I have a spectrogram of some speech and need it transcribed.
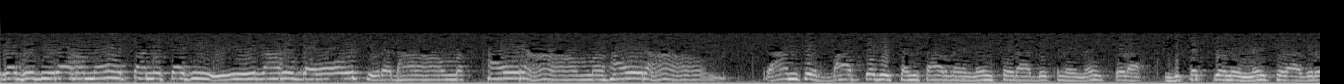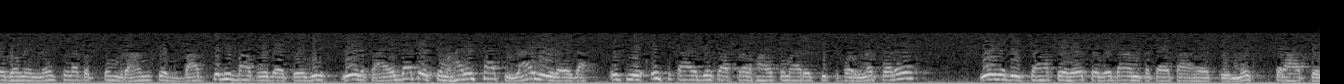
रघुबीर में तन राहु गयो सुरधाम हाय राम हाय राम। राम के बाप को भी संसार ने नहीं छोड़ा, दुख ने नहीं छोड़ा, विपत्तियों ने नहीं छोड़ा, विरोधों ने नहीं छोड़ा तो तुम राम के बाप के भी बाप हो जाए तो भी ये कायदा तो तुम्हारे साथ लागू रहेगा, इसलिए इस कायदे का प्रभाव तुम्हारे चित्त पर न पड़े। ये यदि चाहते हो तो वेदांत कहता है कि मुस्कुरा के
